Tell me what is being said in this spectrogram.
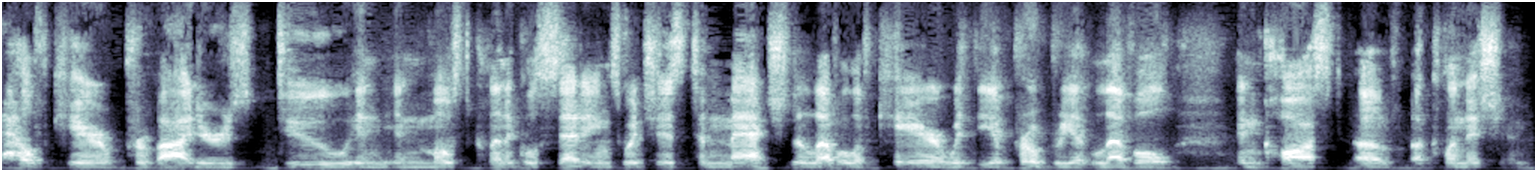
healthcare providers do in, in most clinical settings, which is to match the level of care with the appropriate level and cost of a clinician.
